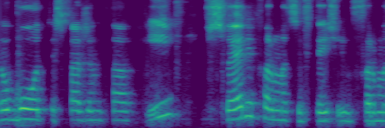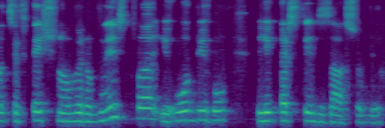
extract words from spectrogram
роботи, скажімо так, і в сфері фармацевтичного виробництва і обігу лікарських засобів.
